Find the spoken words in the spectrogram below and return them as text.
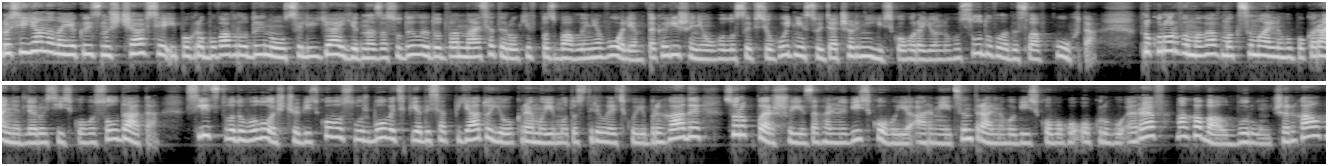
Росіянина, який знущався і пограбував родину у селі Ягідне, засудили до 12 років позбавлення волі. Таке рішення оголосив сьогодні суддя Чернігівського районного суду Владислав Кухта. Прокурор вимагав максимального покарання для російського солдата. Слідство довело, що військовослужбовець 55-ї окремої мотострілецької бригади 41-ї загальновійськової армії Центрального військового округу РФ Магавал Бурун Чергал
